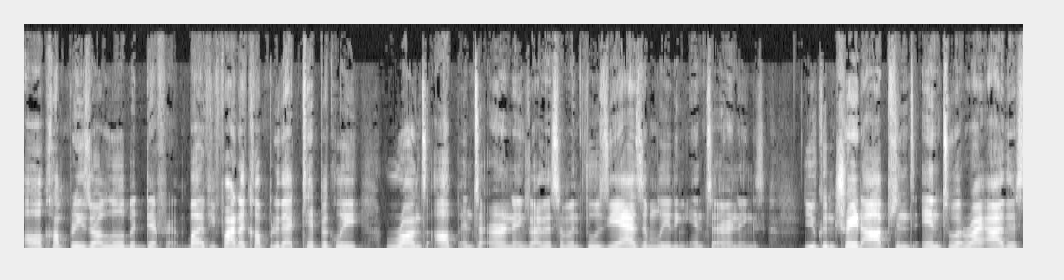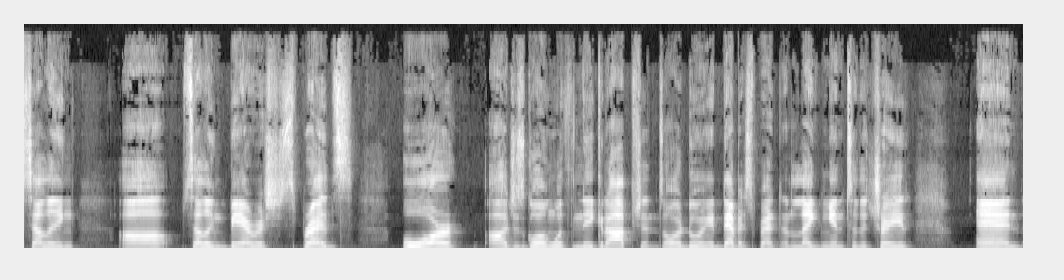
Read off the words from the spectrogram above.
all companies are a little bit different. But if you find a company that typically runs up into earnings, right, there's some enthusiasm leading into earnings, you can trade options into it, right? Either selling uh, selling bearish spreads or uh, just going with naked options or doing a debit spread and legging into the trade and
